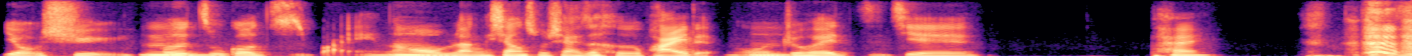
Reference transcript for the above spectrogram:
有趣或者足够直白，嗯、然后我们两个相处起来是合拍的，嗯、我们就会直接。拍，这些拍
